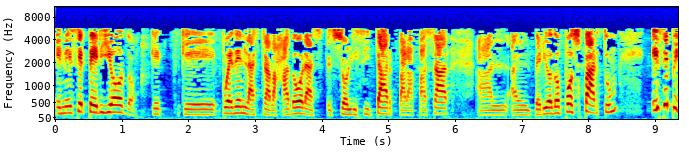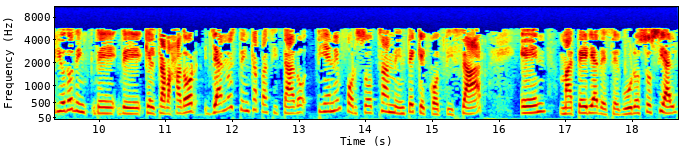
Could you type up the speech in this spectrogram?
en ese periodo que, que pueden las trabajadoras solicitar para pasar al, al periodo postpartum, ese periodo de, de- de que el trabajador ya no esté incapacitado, tienen forzosamente que cotizar en materia de seguro social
